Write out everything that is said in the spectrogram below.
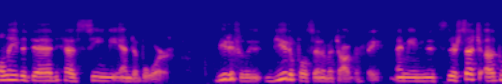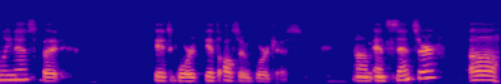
"Only the Dead Have Seen the End of War." Beautifully, beautiful cinematography. I mean, it's there's such ugliness, but it's gor- It's also gorgeous. Um, and Censor, uh,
